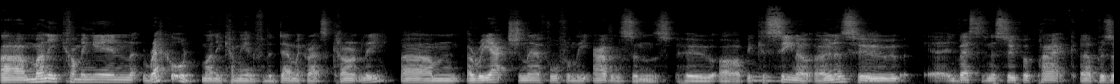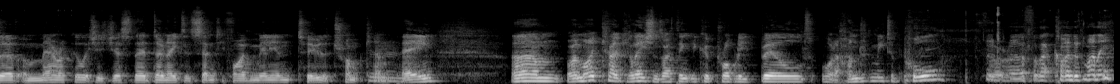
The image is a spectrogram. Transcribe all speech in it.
Uh, money coming in, record money coming in for the Democrats currently. Um, a reaction, therefore, from the Adelsons, who are big casino owners who uh, invested in a super PAC, uh, Preserve America, which is just they donated 75 million to the Trump campaign. Um, by my calculations, I think you could probably build what a hundred meter pool for uh, for that kind of money.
